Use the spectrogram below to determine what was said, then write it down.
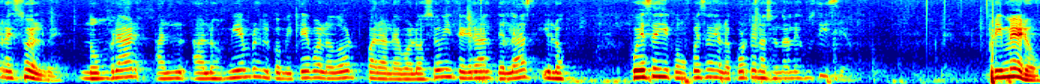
Resuelve nombrar a los miembros del Comité Evaluador para la evaluación integral de las y los jueces y conjueces de la Corte Nacional de Justicia. Primero,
